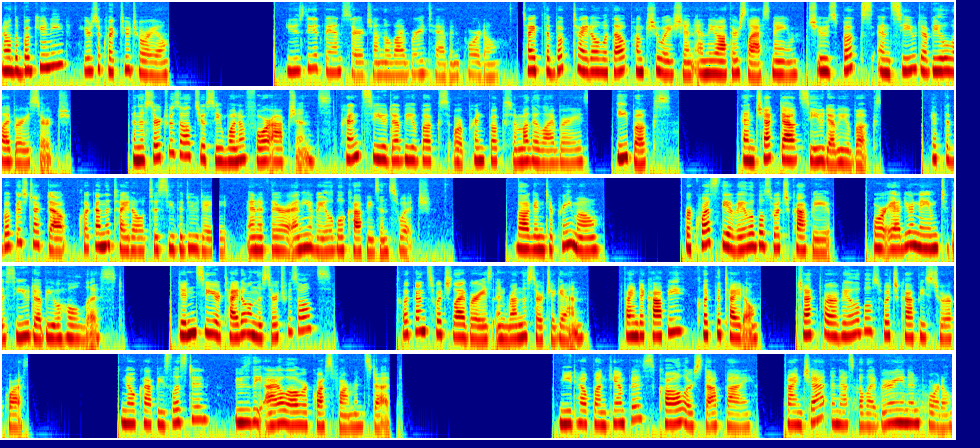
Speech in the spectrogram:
Know the book you need? Here's a quick tutorial. Use the advanced search on the library tab in Portal. Type the book title without punctuation and the author's last name. Choose Books and CUW Library Search. In the search results, you'll see one of four options. Print CUW books or print books from other libraries, ebooks, and checked out CUW books. If the book is checked out, click on the title to see the due date and if there are any available copies in Switch. Log into Primo, request the available Switch copy, or add your name to the CUW hold list. Didn't see your title in the search results? Click on Switch Libraries and run the search again. Find a copy, click the title. Check for available Switch copies to request. No copies listed? Use the ILL request form instead. Need help on campus? Call or stop by. Find chat and ask a librarian in Portal.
